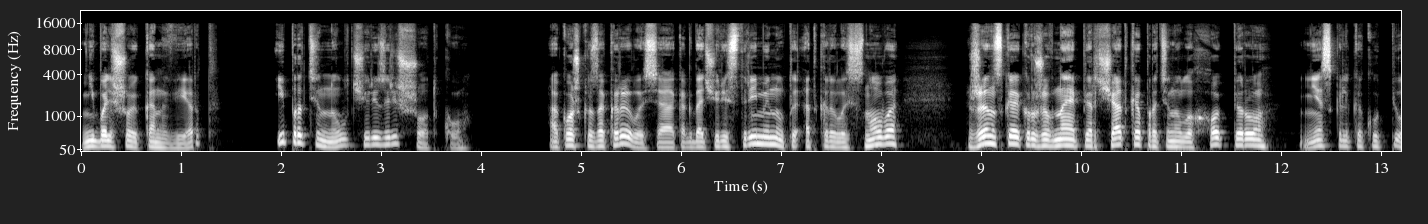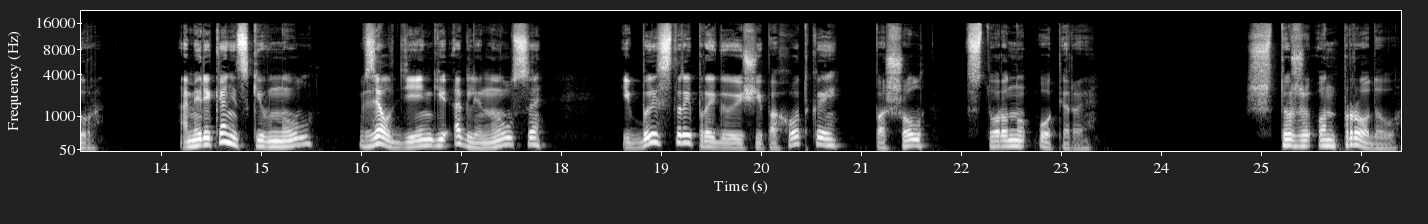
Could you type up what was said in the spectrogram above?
небольшой конверт и протянул через решетку. Окошко закрылось, а когда через три минуты открылось снова, женская кружевная перчатка протянула Хопперу несколько купюр. Американец кивнул, взял деньги, оглянулся и быстрой прыгающей походкой пошел в сторону оперы. Что же он продал?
